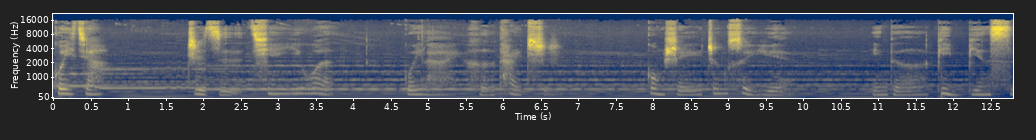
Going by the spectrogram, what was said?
归家，稚子牵衣问：归来何太迟？共谁争岁月？赢得鬓边丝。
